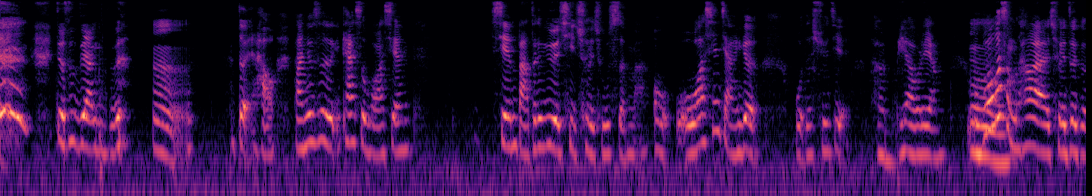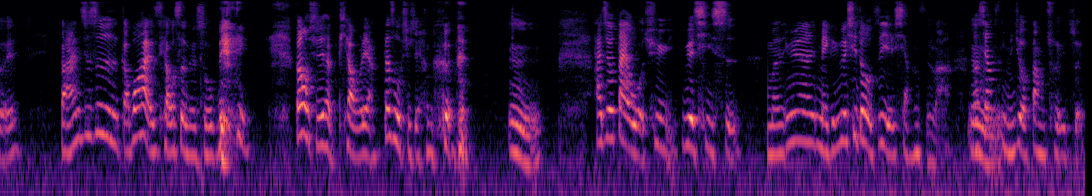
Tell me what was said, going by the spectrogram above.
就是这样子。嗯，对，好，反正就是一开始我要先先把这个乐器吹出声嘛。哦，我要先讲一个，我的学姐很漂亮，嗯、我不知道为什么她会来吹这个诶，反正就是搞不好她也是挑剩的，说不定。反正我学姐很漂亮，但是我学姐很狠。嗯，她就带我去乐器室。我们因为每个乐器都有自己的箱子嘛，然后箱子里面就有放吹嘴，嗯、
